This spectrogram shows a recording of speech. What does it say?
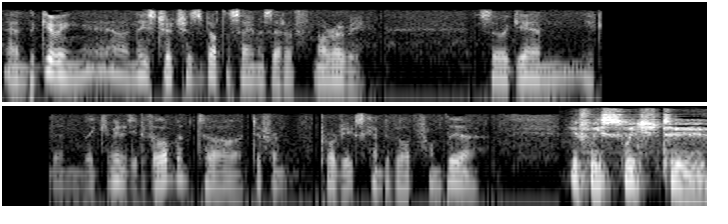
And the giving in these churches is about the same as that of Nairobi. So again, you can then the community development, uh, different projects can develop from there. If we switch to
